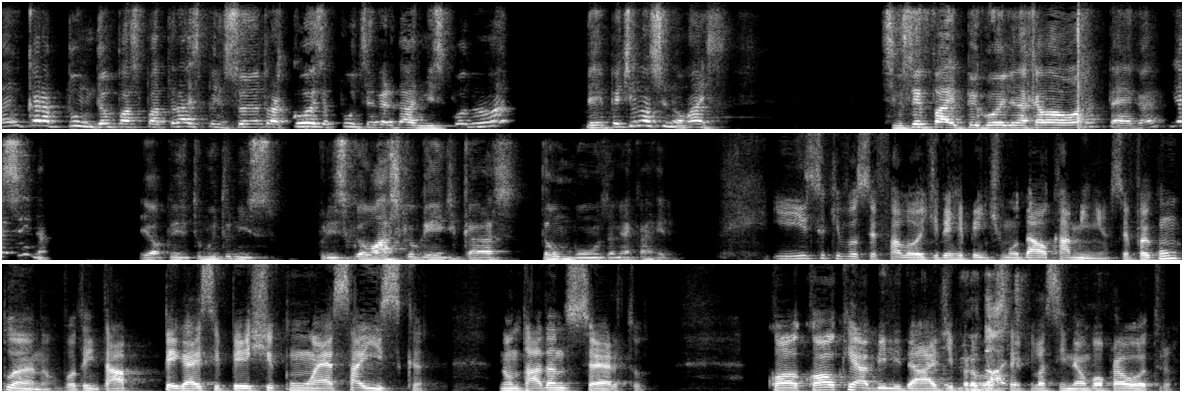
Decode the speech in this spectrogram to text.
Aí o cara, pum, deu um passo para trás, pensou em outra coisa. Putz, é verdade, minha esposa não é. De repente ele não assinou mais. Se você vai, pegou ele naquela hora, pega e assina. Eu acredito muito nisso. Por isso que eu acho que eu ganhei de caras tão bons na minha carreira. E isso que você falou de de repente mudar o caminho. Você foi com um plano, vou tentar pegar esse peixe com essa isca. Não tá dando certo. Qual, qual que é a habilidade para você falar assim, não, vou para outro?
